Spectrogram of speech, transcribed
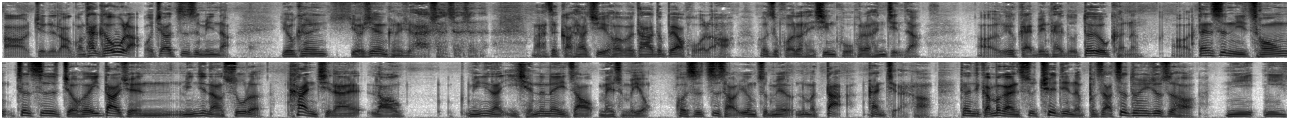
啊，觉得老公太可恶了，我就要支持民党。有可能有些人可能觉得，哎，算了算算了，马上这搞下去以后，大家都不要活了哈，或者活得很辛苦，或者很紧张啊，又改变态度都有可能啊。但是你从这次九合一大选，民进党输了，看起来老民进党以前的那一招没什么用。或是至少用处没有那么大，看起来哈，但你敢不敢是确定的不知道。这东西就是哈，你你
